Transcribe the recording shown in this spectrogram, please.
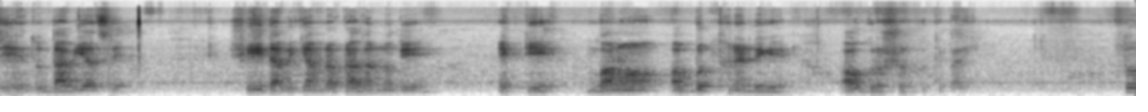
যেহেতু দাবি আছে, সেই দাবিকে আমরা প্রাধান্য দিয়ে একটি গণ অভ্যুত্থানের দিকে অগ্রসর হতে পারি। তো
